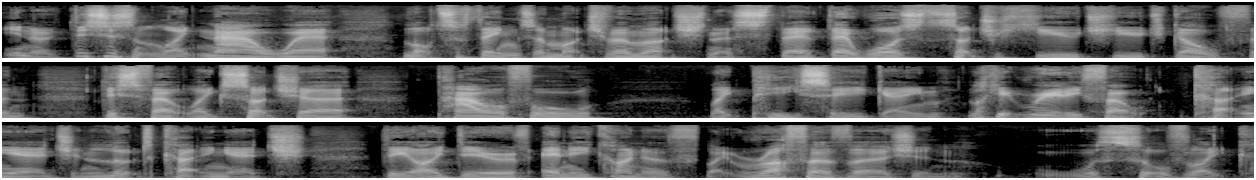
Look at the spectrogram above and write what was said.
you know, this isn't like now where lots of things are much of a muchness. There, there was such a huge, huge gulf, and this felt like such a powerful, like PC game. Like it really felt cutting edge and looked cutting edge. The idea of any kind of like rougher version was sort of like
